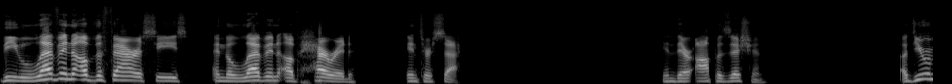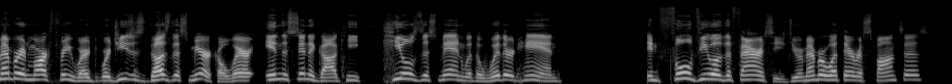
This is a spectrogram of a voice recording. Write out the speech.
the leaven of the Pharisees and the leaven of Herod intersect in their opposition. Uh, do you remember in Mark 3 where, where Jesus does this miracle, where in the synagogue he heals this man with a withered hand in full view of the Pharisees? Do you remember what their response is?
